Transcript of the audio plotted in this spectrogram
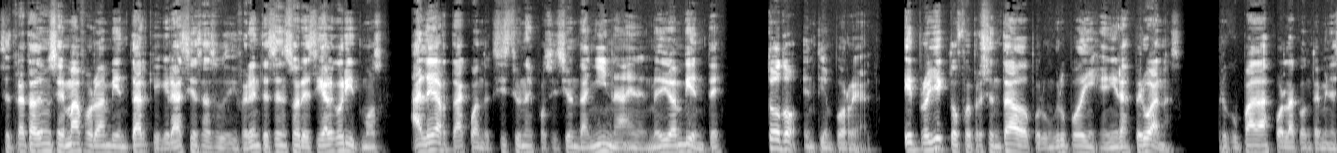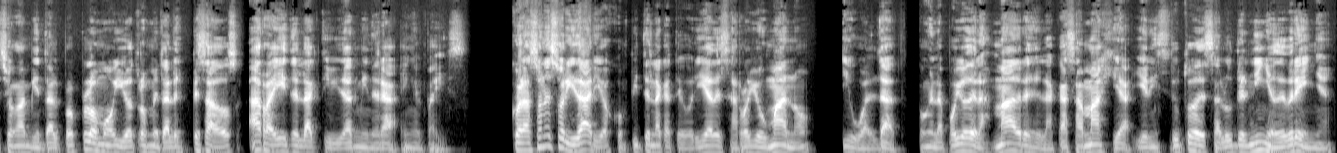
Se trata de un semáforo ambiental que gracias a sus diferentes sensores y algoritmos alerta cuando existe una exposición dañina en el medio ambiente, todo en tiempo real. El proyecto fue presentado por un grupo de ingenieras peruanas, preocupadas por la contaminación ambiental por plomo y otros metales pesados a raíz de la actividad minera en el país. Corazones Solidarios compite en la categoría Desarrollo Humano, Igualdad. Con el apoyo de las madres de la Casa Magia y el Instituto de Salud del Niño de Breña,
